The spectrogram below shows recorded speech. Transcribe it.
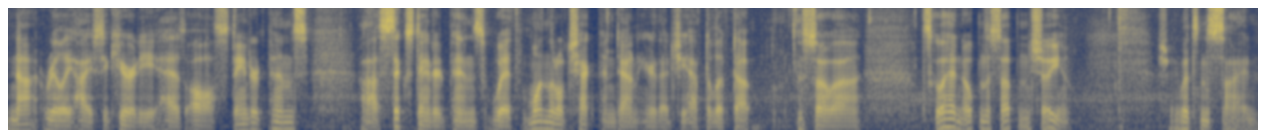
not really high security. It has all standard pins, uh, six standard pins with one little check pin down here that you have to lift up. So uh, let's go ahead and open this up and show you. Show you what's inside.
